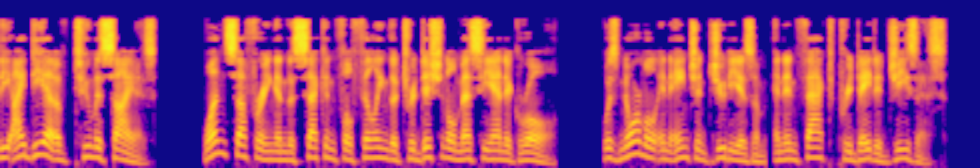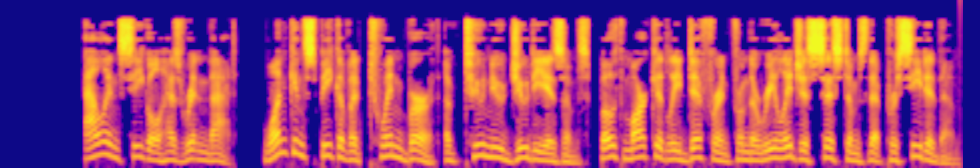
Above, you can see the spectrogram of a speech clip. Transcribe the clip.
The idea of two messiahs—one suffering and the second fulfilling the traditional messianic role—was normal in ancient Judaism, and in fact predated Jesus. Alan Segal has written that one can speak of a twin birth of two new Judaisms, both markedly different from the religious systems that preceded them.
